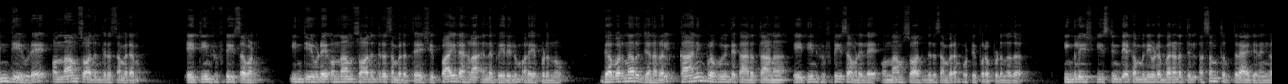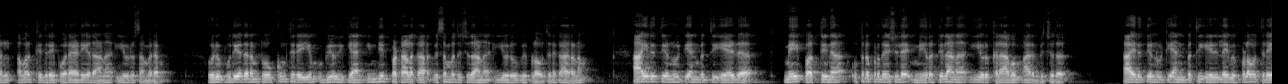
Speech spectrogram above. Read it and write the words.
ഇന്ത്യയുടെ ഒന്നാം സ്വാതന്ത്ര്യ സമരം എയ്റ്റീൻ ഫിഫ്റ്റി സെവൻ ഇന്ത്യയുടെ ഒന്നാം സ്വാതന്ത്ര്യ സമരത്തെ ശിപ്പായി ലഹള എന്ന പേരിലും അറിയപ്പെടുന്നു. ഗവർണർ ജനറൽ കാനിംഗ് പ്രഭുവിന്റെ കാലത്താണ് എയ്റ്റീൻ ഫിഫ്റ്റി സെവനിലെ ഒന്നാം സ്വാതന്ത്ര്യ സമരം പൊട്ടിപ്പുറപ്പെടുന്നത്. ഇംഗ്ലീഷ് ഈസ്റ്റ് ഇന്ത്യ കമ്പനിയുടെ ഭരണത്തിൽ അസംതൃപ്തരായ ജനങ്ങൾ അവർക്കെതിരെ പോരാടിയതാണ് ഈ ഒരു സമരം. ഒരു പുതിയ തരം തോക്കും തിരയും ഉപയോഗിക്കാൻ ഇന്ത്യൻ പട്ടാളക്കാർ വിസമ്മതിച്ചതാണ് ഈ ഒരു വിപ്ലവത്തിന് കാരണം. ആയിരത്തി എണ്ണൂറ്റി അൻപത്തി ഏഴ് മെയ് പത്തിന് ഉത്തർപ്രദേശിലെ മീററ്റിലാണ് ഈ ഒരു കലാപം ആരംഭിച്ചത്. ആയിരത്തി എണ്ണൂറ്റി അൻപത്തി ഏഴിലെ വിപ്ലവത്തിലെ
